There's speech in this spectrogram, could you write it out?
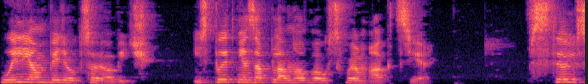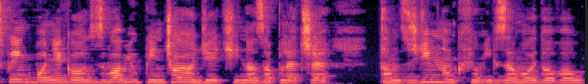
William wiedział co robić i sprytnie zaplanował swoją akcję. W stylu Springboniego zwabił pięcioro dzieci na zaplecze, tam z zimną krwią ich zamordował,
